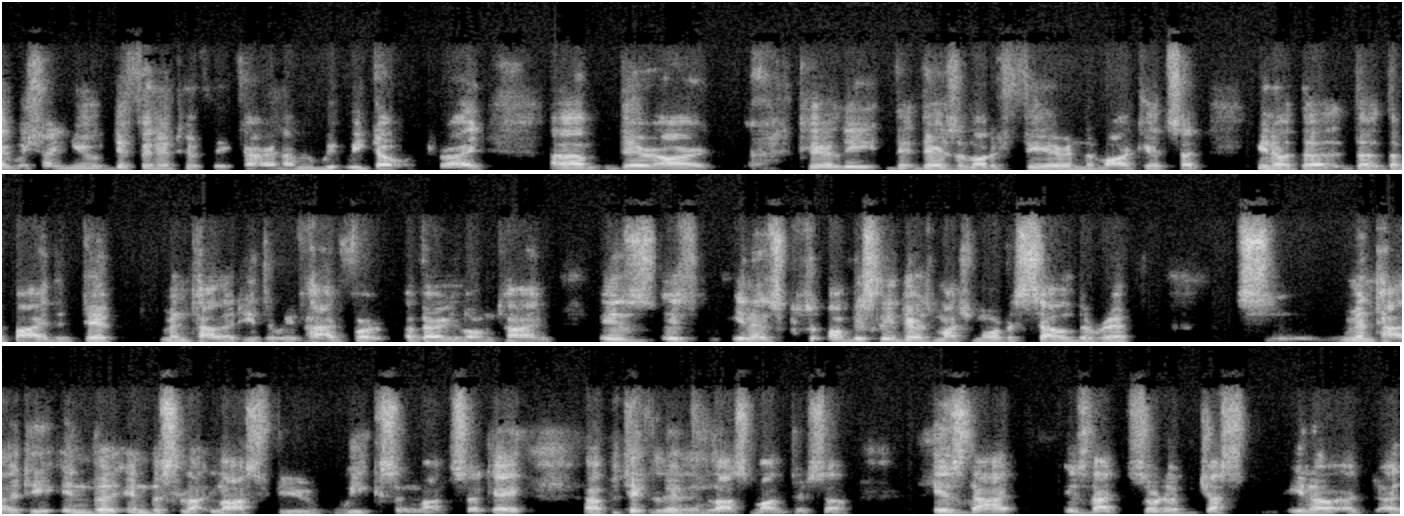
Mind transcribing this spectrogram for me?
I wish I knew definitively, Karen. I mean, we, we don't, right? Um, there are clearly there's a lot of fear in the markets, and you know the the the buy the dip mentality that we've had for a very long time is is you know obviously there's much more of a sell the rip mentality in the in this last few weeks and months okay? Uh, particularly in the last month or so. Is that is that sort of just you know a,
